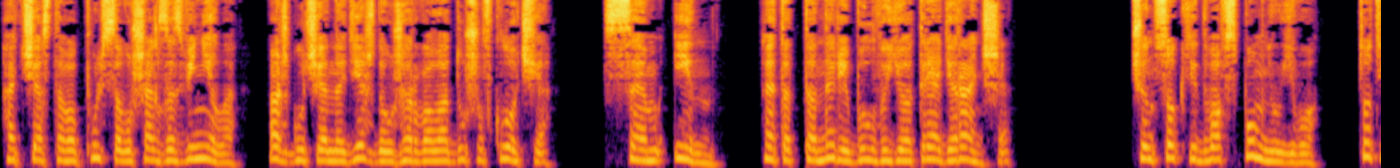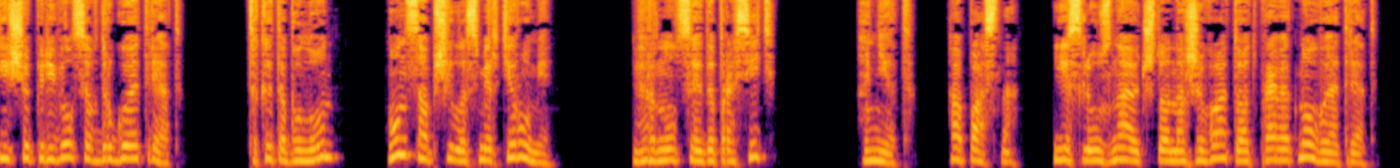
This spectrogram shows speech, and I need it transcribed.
От частого пульса в ушах зазвенело, а жгучая надежда уже рвала душу в клочья. Сэм Ин. Этот Танери был в ее отряде раньше. Чунсок едва вспомнил его. Тот еще перевелся в другой отряд. Так это был он? Он сообщил о смерти Руми. Вернуться и допросить? Нет, опасно. Если узнают, что она жива, то отправят новый отряд.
